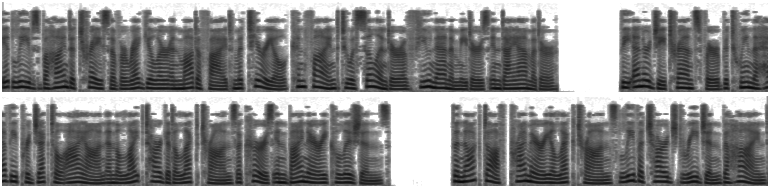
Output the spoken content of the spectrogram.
it leaves behind a trace of irregular and modified material confined to a cylinder of few nanometers in diameter. The energy transfer between the heavy projectile ion and the light target electrons occurs in binary collisions. The knocked-off primary electrons leave a charged region behind,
